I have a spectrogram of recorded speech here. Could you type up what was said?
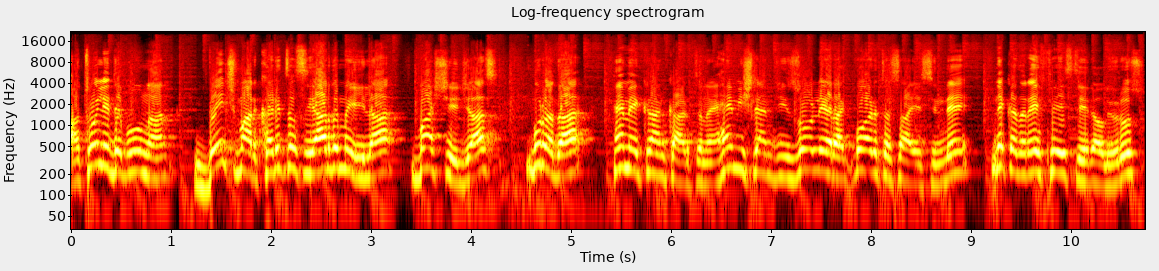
atölyede bulunan benchmark haritası yardımıyla başlayacağız. Burada hem ekran kartını hem işlemciyi zorlayarak bu harita sayesinde ne kadar FPS değeri alıyoruz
